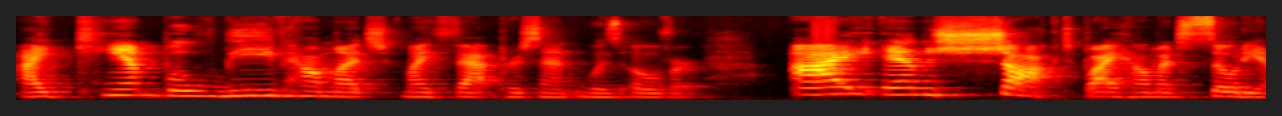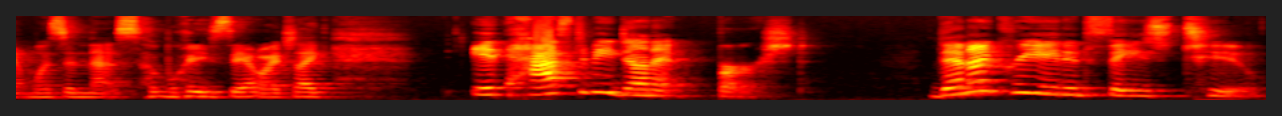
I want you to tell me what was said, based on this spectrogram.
I can't believe how much my fat percent was over. I am shocked by how much sodium was in that Subway sandwich. Like, it has to be done at first. Then I created phase two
